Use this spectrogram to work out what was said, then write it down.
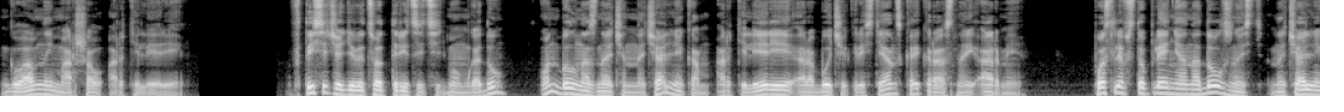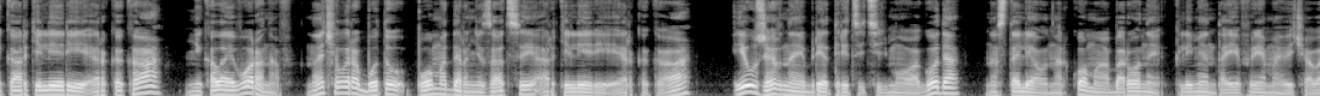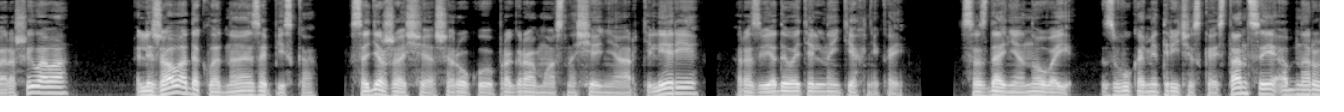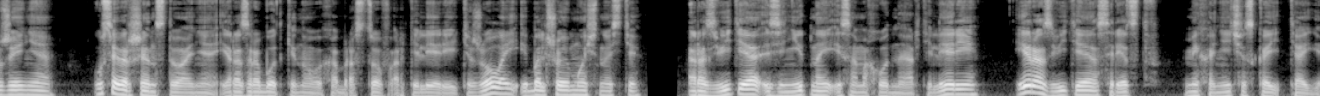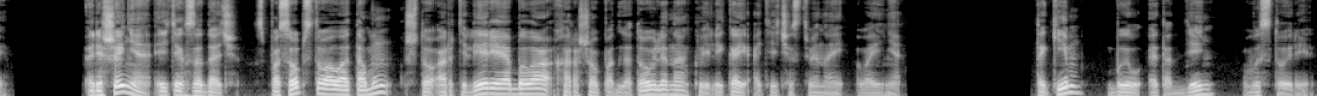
главный маршал артиллерии. В 1937 году он был назначен начальником артиллерии рабоче-крестьянской Красной Армии. После вступления на должность начальника артиллерии РККА Николай Воронов начал работу по модернизации артиллерии РККА и уже в ноябре 1937 года на столе у наркома обороны Климента Ефремовича Ворошилова лежала докладная записка, содержащая широкую программу оснащения артиллерии разведывательной техникой, создание новой звукометрической станции обнаружения, усовершенствование и разработки новых образцов артиллерии тяжелой и большой мощности, развитие зенитной и самоходной артиллерии и развитие средств механической тяги. Решение этих задач способствовало тому, что артиллерия была хорошо подготовлена к Великой Отечественной войне. Таким был этот день в истории.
